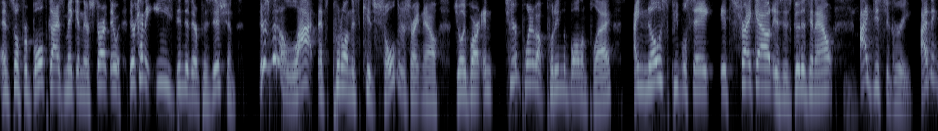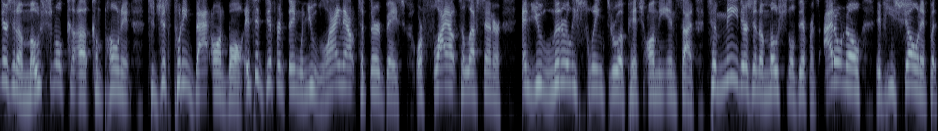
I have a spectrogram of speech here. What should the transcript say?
and so for both guys making their start, they were they're kind of eased into their position there's been a lot that's put on this kid's shoulders right now, Joey Bart. And to your point about putting the ball in play, I know people say it's strikeout is as good as an out. I disagree. I think there's an emotional uh, component to just putting bat on ball. It's a different thing when you line out to third base or fly out to left center and you literally swing through a pitch on the inside. To me, there's an emotional difference. I don't know if he's showing it, but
